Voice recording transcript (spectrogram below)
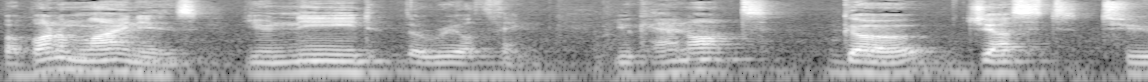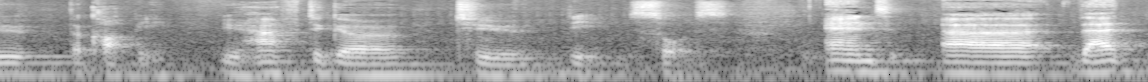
But bottom line is, you need the real thing. You cannot go just to the copy. You have to go to the source. And uh, that,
